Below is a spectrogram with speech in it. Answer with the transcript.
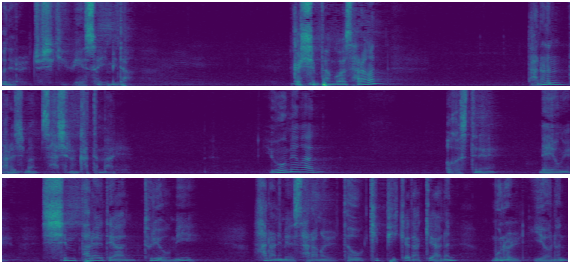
은혜를 주시기 위해서입니다. 그 심판과 사랑은 단어는 다르지만 사실은 같은 말이에요. 유명한 어거스틴의 내용의 심판에 대한 두려움이 하나님의 사랑을 더욱 깊이 깨닫게 하는 문을 여는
